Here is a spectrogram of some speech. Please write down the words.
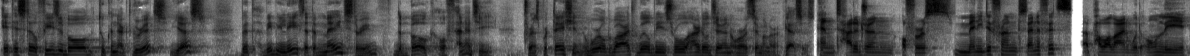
It is still feasible to connect grids, yes, but we believe that the mainstream, the bulk of energy transportation worldwide will be through hydrogen or similar gases. And hydrogen offers many different benefits. A power line would only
